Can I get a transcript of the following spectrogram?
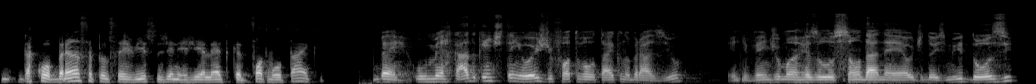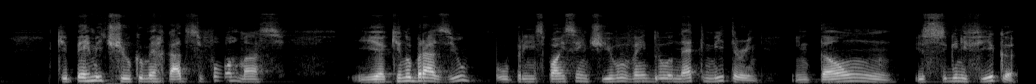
da cobrança pelos serviços de energia elétrica fotovoltaica? Bem, o mercado que a gente tem hoje de fotovoltaico no Brasil, ele vem de uma resolução da ANEEL de 2012, que permitiu que o mercado se formasse. E aqui no Brasil, o principal incentivo vem do net metering. Então, isso significa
